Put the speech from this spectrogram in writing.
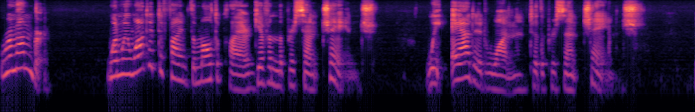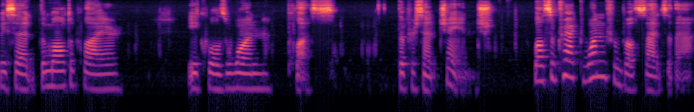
remember, when we wanted to find the multiplier given the percent change, we added 1 to the percent change we said the multiplier equals 1 plus the percent change. Well, subtract 1 from both sides of that.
